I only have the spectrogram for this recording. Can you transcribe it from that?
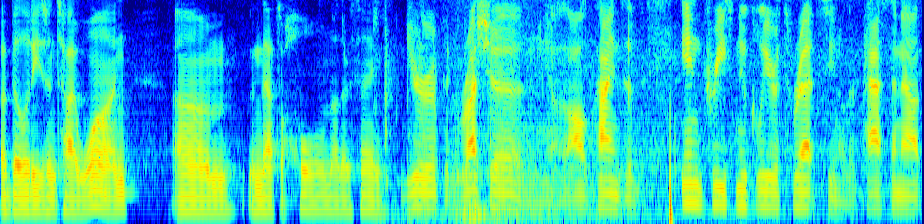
abilities in Taiwan. Um, and that's a whole nother thing. Europe and Russia and you know all kinds of increased nuclear threats. You know they're passing out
